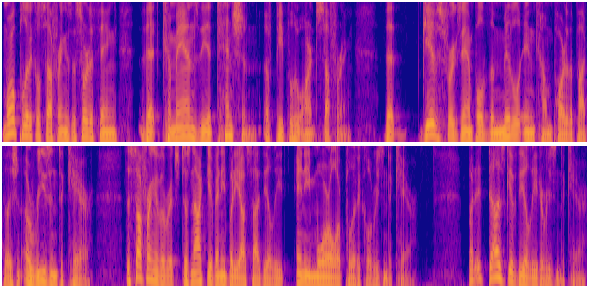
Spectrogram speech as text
Moral political suffering is the sort of thing that commands the attention of people who aren't suffering, that gives, for example, the middle income part of the population a reason to care. The suffering of the rich does not give anybody outside the elite any moral or political reason to care. But it does give the elite a reason to care.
